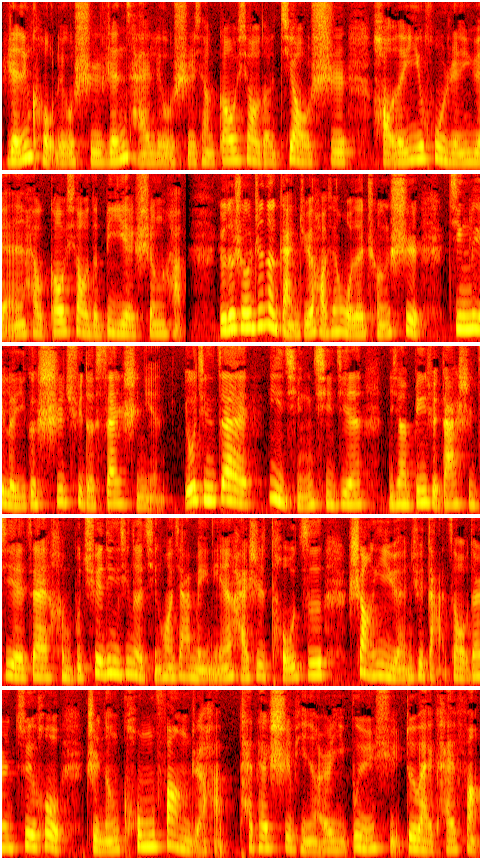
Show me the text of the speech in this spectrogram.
人口流失、人才流失，像高校的教师、好的医护人员，还有高校的毕业生，哈，有的时候真的感觉好像我的城市经历了一个失去的三十年。尤其在疫情期间，你像冰雪大世界，在很不确定性的情况下，每年还是投资上亿元去打造，但是最后只能空放着哈，拍拍视频而已，不允许对外开放。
